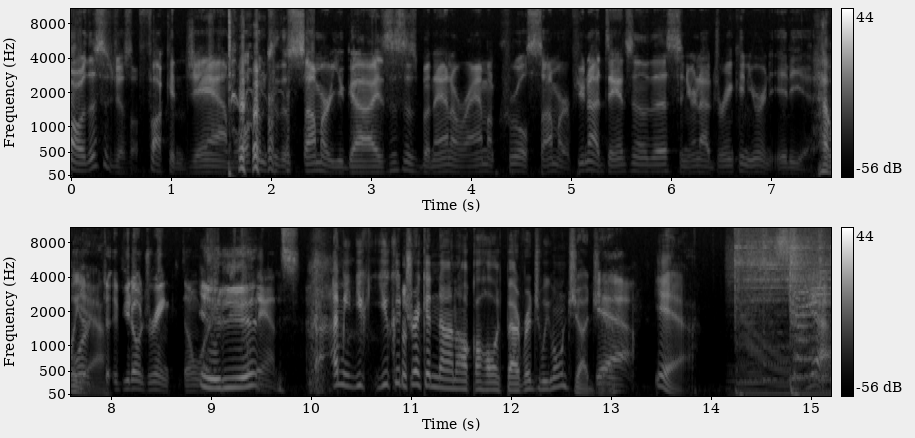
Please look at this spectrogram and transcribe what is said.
Oh, this is just a fucking jam. Welcome to the summer, you guys. This is Bananarama Cruel Summer. If you're not dancing to this and you're not drinking, you're an idiot. Hell Or yeah. d- If you don't drink, don't worry. still Idiot. Dance. I mean, you you could drink a non-alcoholic beverage. We won't judge you. Yeah. Yeah. Yeah.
